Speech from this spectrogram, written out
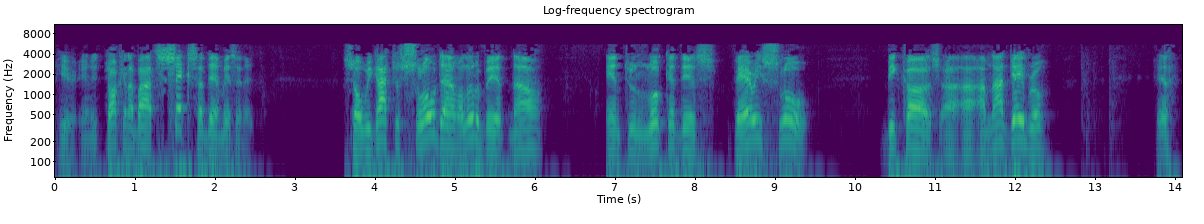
here, and it's talking about six of them, isn't it? So we got to slow down a little bit now and to look at this very slow because uh, I'm not Gabriel.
